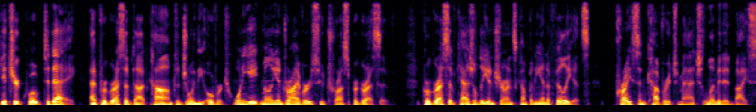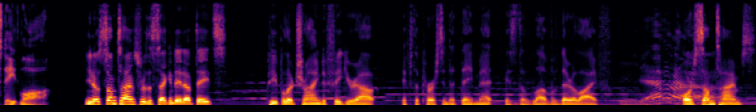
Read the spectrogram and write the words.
Get your quote today at progressive.com to join the over 28 million drivers who trust Progressive. Progressive Casualty Insurance Company and Affiliates. Price and coverage match limited by state law. You know, sometimes for the second date updates, people are trying to figure out if the person that they met is the love of their life. Yeah. Or sometimes,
